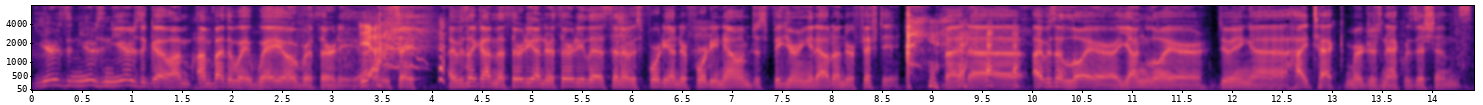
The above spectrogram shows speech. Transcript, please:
years and years and years ago, I'm, I'm by the way, way over 30. Yeah. I would say I was like on the 30 under 30 list, and I was 40 under 40. Now I'm just figuring it out under 50. But uh, I was a lawyer, a young lawyer, doing uh, high tech mergers and acquisitions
